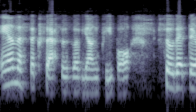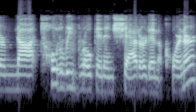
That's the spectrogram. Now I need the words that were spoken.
and the successes of young people so that they're not totally broken and shattered in a corner,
